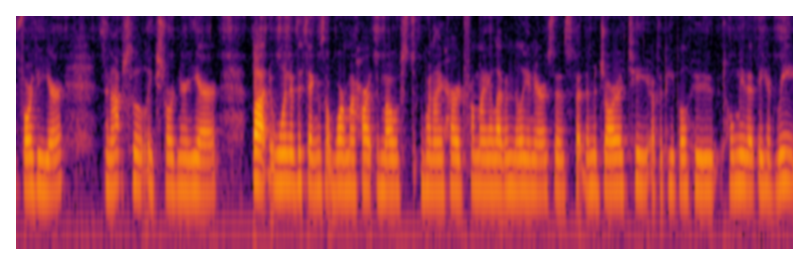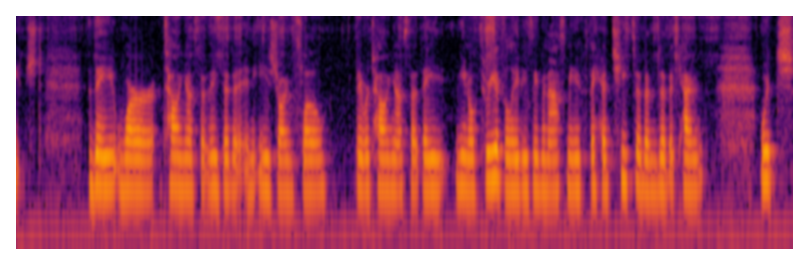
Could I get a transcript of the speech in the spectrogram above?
for the year. It's an absolutely extraordinary year. But one of the things that warmed my heart the most when I heard from my 11 millionaires is that the majority of the people who told me that they had reached, they were telling us that they did it in ease, joy, and flow. They were telling us that they, you know, three of the ladies even asked me if they had cheated and did it count, which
